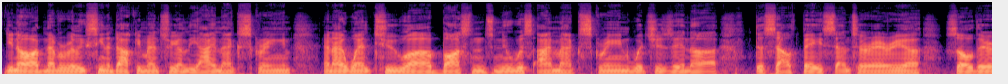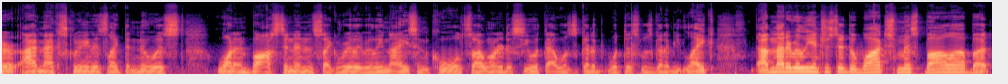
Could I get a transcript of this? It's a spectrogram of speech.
you know I've never really seen a documentary on the IMAX screen, and I went to uh, Boston's newest IMAX screen, which is in uh, the South Bay Center area. So their IMAX screen is like the newest one in Boston, and it's like really really nice and cool. So I wanted to see what that was gonna what this was gonna be like. I'm not really interested to watch Miss Bala, but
